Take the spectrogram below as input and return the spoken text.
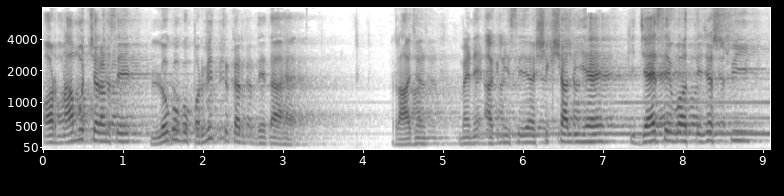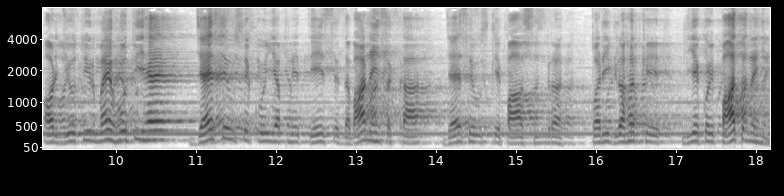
और नामोच्चरण से लोगों को पवित्र कर देता है। राजन, मैंने अग्नि से यह शिक्षा ली है कि जैसे वह तेजस्वी और ज्योतिर्मय होती है, जैसे उसे कोई अपने तेज से दबा नहीं सकता जैसे उसके पास संग्रह परिग्रह के लिए कोई पात्र नहीं,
